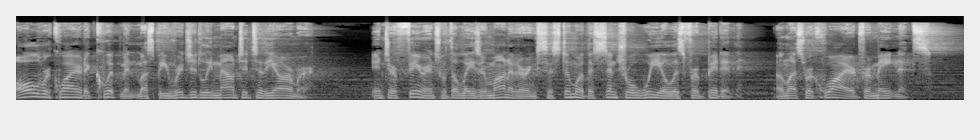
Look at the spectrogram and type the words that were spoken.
All required equipment must be rigidly mounted to the armor. Interference with the laser monitoring system or the central wheel is forbidden unless required for maintenance.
